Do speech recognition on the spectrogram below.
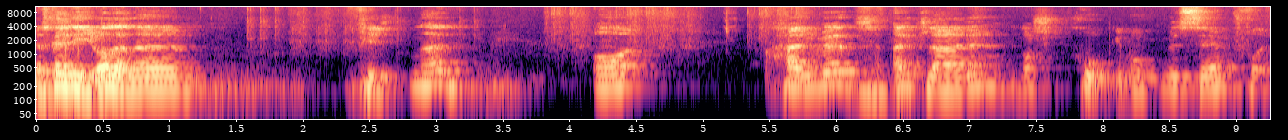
Jeg skal rive av denne filten her. Og herved erklære Norsk Kokebokmuseum for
